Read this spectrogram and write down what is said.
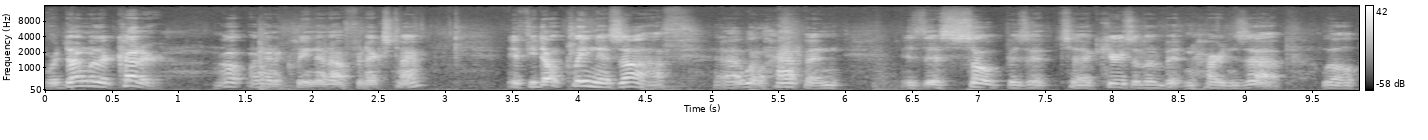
we're done with our cutter. Oh, I'm going to clean that off for next time. If you don't clean this off, uh, what will happen is this soap, as it uh, cures a little bit and hardens up, will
